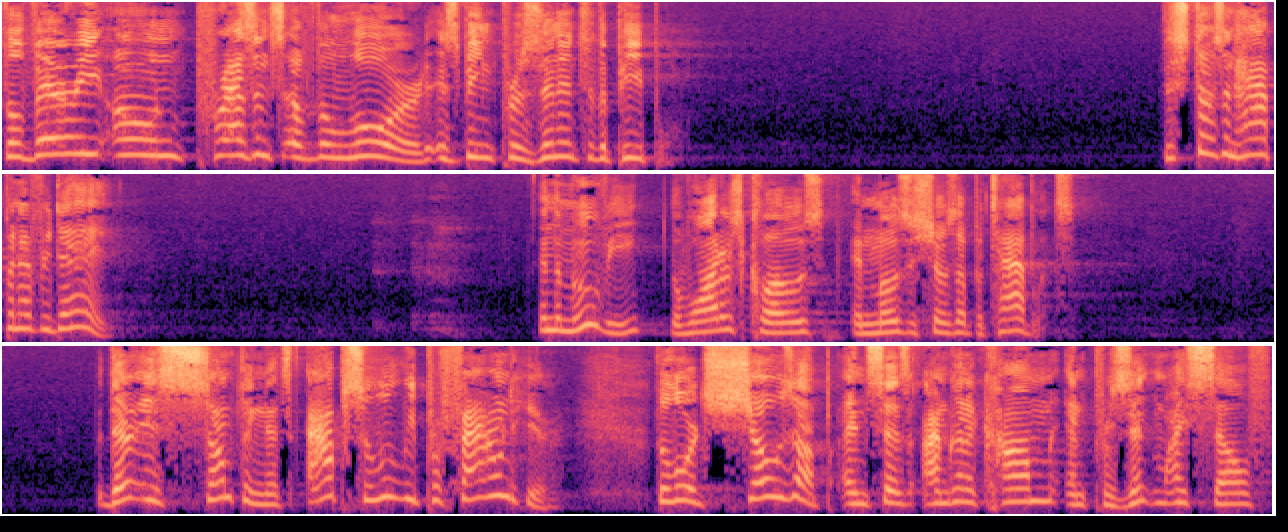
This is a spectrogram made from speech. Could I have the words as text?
The very own presence of the Lord is being presented to the people. This doesn't happen every day. In the movie, the waters close and Moses shows up with tablets. There is something that's absolutely profound here. The Lord shows up and says, I'm going to come and present myself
